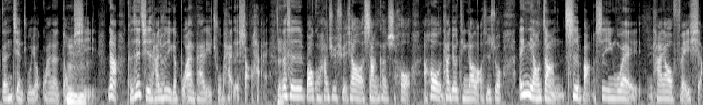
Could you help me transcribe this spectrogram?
跟建筑有关的东西。那可是其实他就是一个不按牌理出牌的小孩。对但是包括他去学校上课的时候，然后他就听到老师说：“哎，鸟长翅膀是因为它要飞翔。”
